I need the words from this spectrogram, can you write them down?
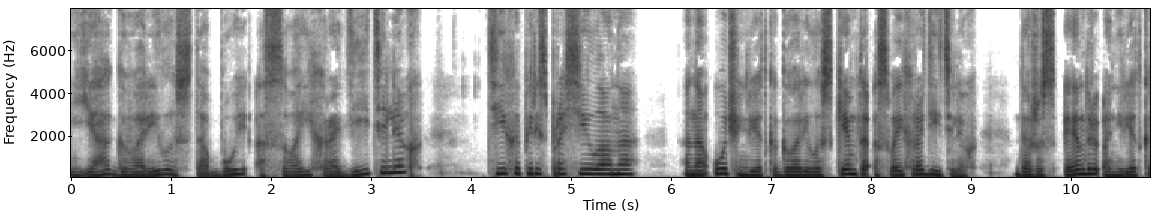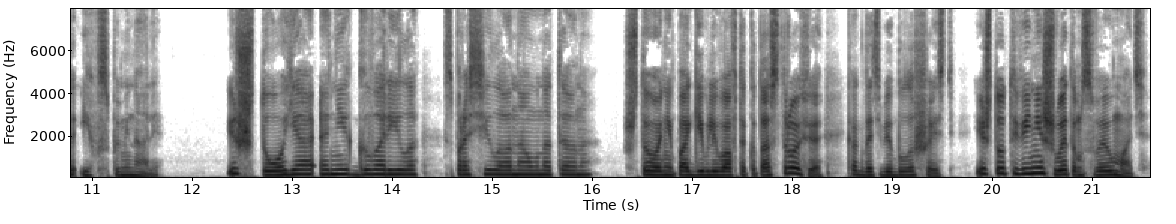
«Я говорила с тобой о своих родителях?» — тихо переспросила она. Она очень редко говорила с кем-то о своих родителях. Даже с Эндрю они редко их вспоминали. «И что я о них говорила?» — спросила она у Натана. «Что они погибли в автокатастрофе, когда тебе было шесть, и что ты винишь в этом свою мать».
